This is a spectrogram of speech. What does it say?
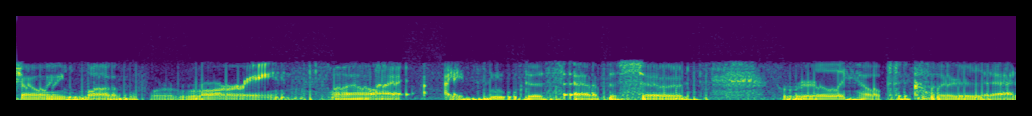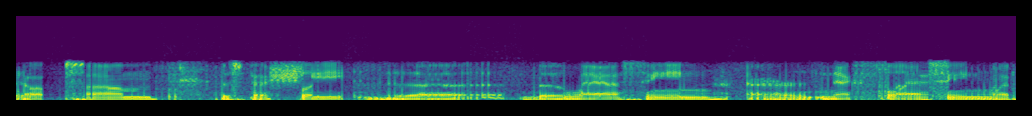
showing love for Rory. Well, I, I think this episode really helped to clear that up some, especially the the last scene or next last scene with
